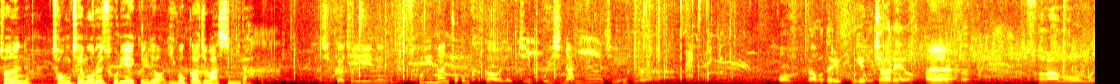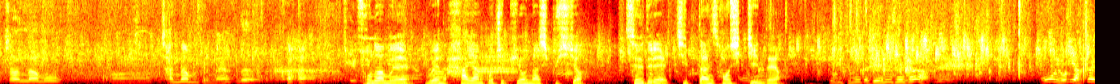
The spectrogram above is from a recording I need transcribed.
저는 정체 모를 소리에 이끌려 이곳까지 왔습니다. 집까지는 소리만 조금 가까워졌지 보이지는 않네요 아직. 어, 나무들이 굉장히 울창하네요. 네. 소나무, 뭐 잣나무, 잣나무도 있나요? 네. 소나무에 웬 하얀 꽃이 피었나 싶으시죠? 새들의 집단 서식지인데요. 여기 들어오니까 냄새가. 어 여기 약간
